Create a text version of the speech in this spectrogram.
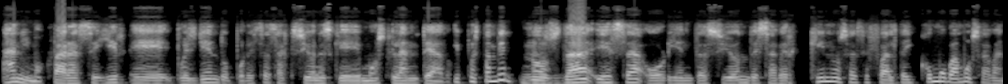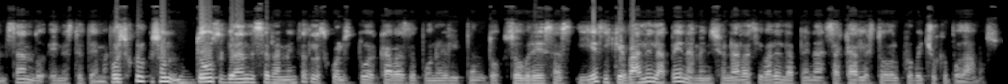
ánimo para seguir eh, pues yendo por esas acciones que hemos planteado. Y pues también nos da esa orientación de saber qué nos hace falta y cómo vamos avanzando en este tema. Por eso creo que son dos grandes herramientas las cuales tú acabas de poner el punto sobre esas IES y que vale la pena mencionarlas y vale la pena sacarles todo el provecho que podamos.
